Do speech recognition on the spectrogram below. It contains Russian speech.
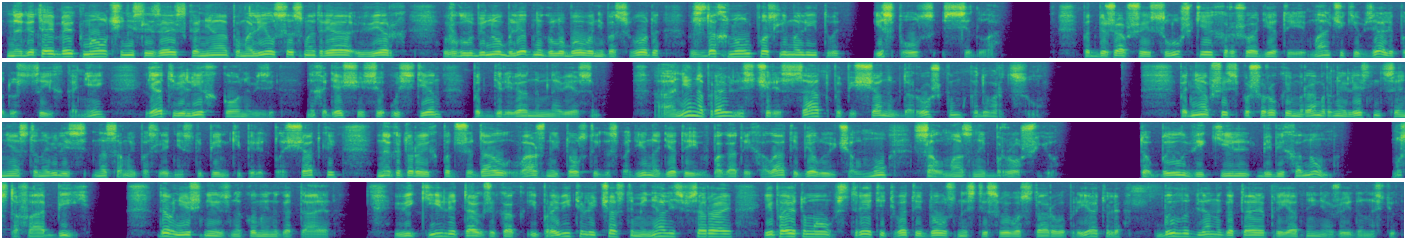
Нагатайбек, молча не слезая с коня, помолился, смотря вверх, в глубину бледно-голубого небосвода, вздохнул после молитвы и сполз с седла. Подбежавшие служки, хорошо одетые мальчики, взяли под узцы их коней и отвели их к коновизе, находящейся у стен под деревянным навесом. А они направились через сад по песчаным дорожкам ко дворцу. Поднявшись по широкой мраморной лестнице, они остановились на самой последней ступеньке перед площадкой, на которой их поджидал важный толстый господин, одетый в богатый халат и белую чалму с алмазной брошью то был Викиль Бибиханум, Мустафа Абий, давнишний знакомый Нагатая. Викили, так же как и правители, часто менялись в сарае, и поэтому встретить в этой должности своего старого приятеля было для Нагатая приятной неожиданностью.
